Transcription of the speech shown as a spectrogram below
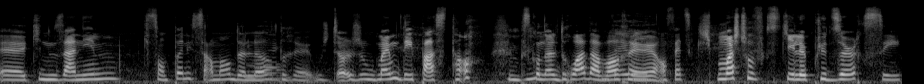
euh, qui nous animent, qui sont pas nécessairement de l'ordre, euh, ou, même des passe-temps. Parce mhm. qu'on a le droit d'avoir, ben euh, en fait, moi, je trouve que ce qui est le plus dur, c'est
